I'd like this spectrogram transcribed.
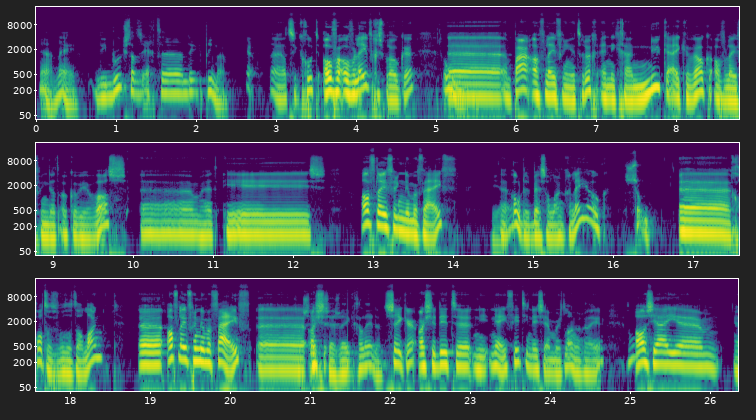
ja, nee. Die Brooks, dat is echt eh dikke prima. Ja, nou, hartstikke goed. Over overleven gesproken. Eh, een paar afleveringen terug. En ik ga nu kijken welke aflevering dat ook alweer was. Ehm, het is aflevering nummer 5. ja. oh, dat is best wel lang geleden ook. Zo. Eh, God, het wordt het al lang. Eh, aflevering nummer 5. Dat als je, zes weken geleden. zeker, als je dit... eh, niet, nee, 14 december is langer geleden. Oh. Als jij... ehm, eh,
